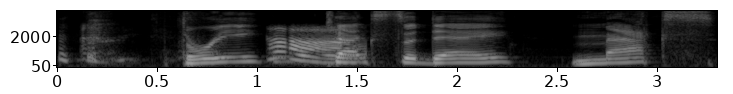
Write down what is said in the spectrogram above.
Three Huh. texts a day, max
